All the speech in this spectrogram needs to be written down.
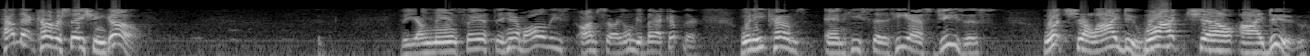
How'd that conversation go? The young man saith to him, all these, I'm sorry, let me back up there. When he comes and he says, he asks Jesus, what shall I do? What shall I do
